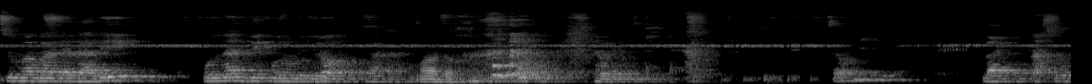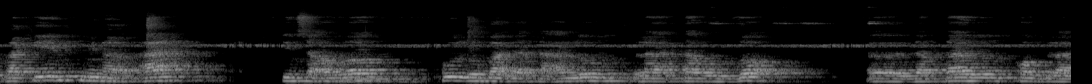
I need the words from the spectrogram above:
Summa bada dalik unadiful hujro waduh. Lakin minal an insya Allah kullu ba'da ta'allum la tawdo eh, daftarun qabla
